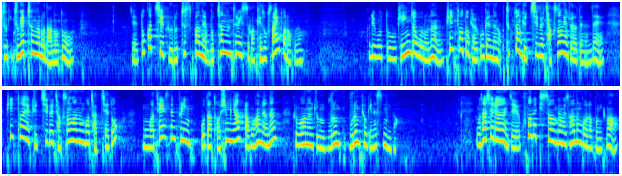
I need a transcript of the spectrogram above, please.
두, 두개 층으로 나눠도 이제 똑같이 그 루트 스판을 못 찾는 트레이스가 계속 쌓이더라고요. 그리고 또 개인적으로는 필터도 결국에는 특정 규칙을 작성해 줘야 되는데 필터의 규칙을 작성하는 것 자체도 뭔가 테일 샘플링보다 더 쉽냐라고 하면은 그거는 좀 물음, 물음표긴 했습니다. 사실은 이제 쿠버네티스 환경에서 하는 거라 보니까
